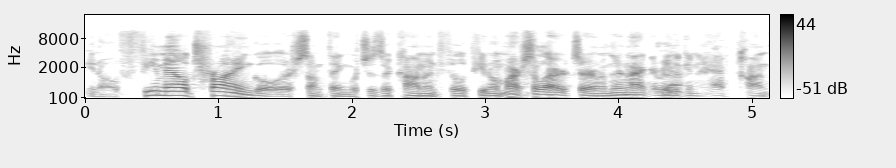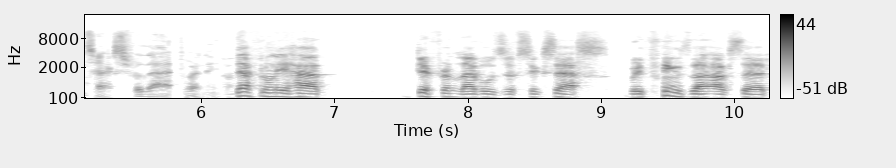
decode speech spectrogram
you know female triangle or something which is a common filipino martial art term and they're not really Yeah. going to have context for that but definitely had different levels of success with things that I've said.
